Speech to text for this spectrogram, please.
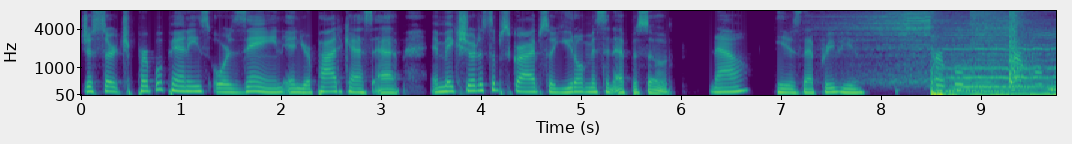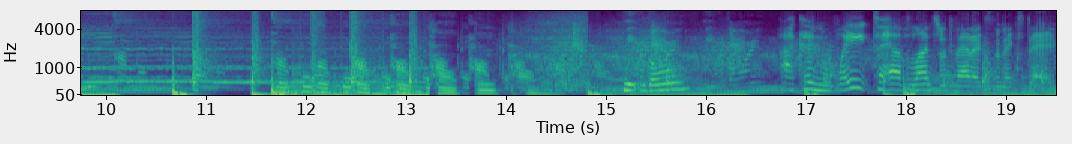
Just search Purple Panties or Zane in your podcast app and make sure to subscribe so you don't miss an episode. Now, here's that preview. Purple. Meet Loren. I couldn't wait to have lunch with Maddox the next day.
